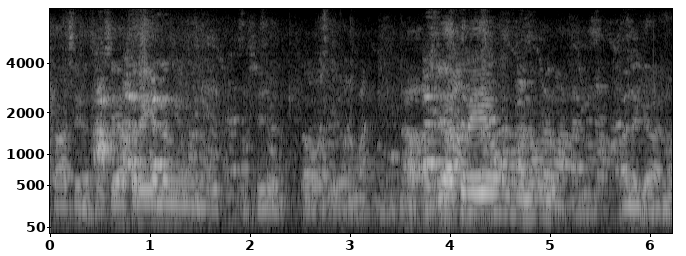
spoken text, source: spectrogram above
naka-assign na. Si Ate Rhea lang yung ano. Kasi yun. Tapos yun. Si Ate Rhea yung ano. Alaga. Ano.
